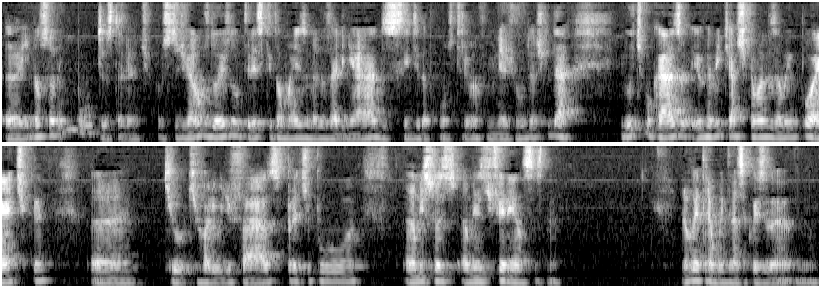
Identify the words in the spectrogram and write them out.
Uh, e não são nem muitos, tá ligado? Tipo, se tu tiver uns dois ou três que estão mais ou menos alinhados, se sente dá pra construir uma família junto, acho que dá. No último caso, eu realmente acho que é uma visão bem poética uh, que, que Hollywood faz pra, tipo, ame, suas, ame as diferenças, né? Eu não vou entrar muito nessa coisa, não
